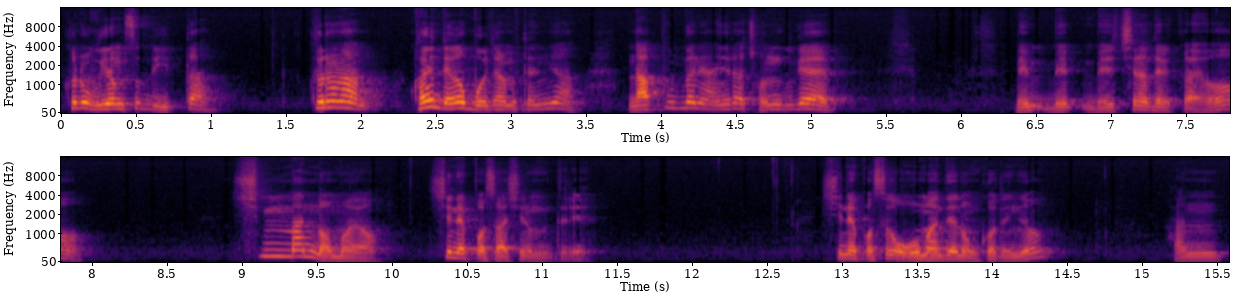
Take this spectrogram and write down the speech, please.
그런 위험성도 있다. 그러나 과연 내가 뭘 잘못했느냐? 나뿐만이 아니라 전국에 몇, 몇, 몇이나 될까요? 10만 넘어요. 시내버스 하시는 분들이. 시내버스가 5만 대 넘거든요. 한,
